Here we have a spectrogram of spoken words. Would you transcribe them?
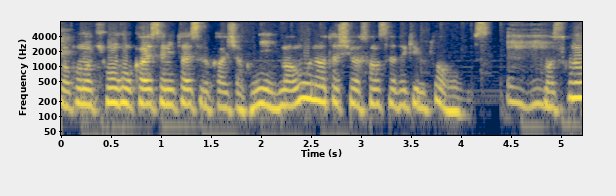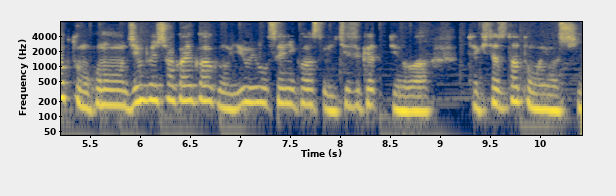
まあ、この基本法改正に対する解釈に、まあ、大いに私は賛成できるとは思います。ええまあ、少なくともこの人文社会科学の有用性に関する位置づけっていうのは適切だと思いますし、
